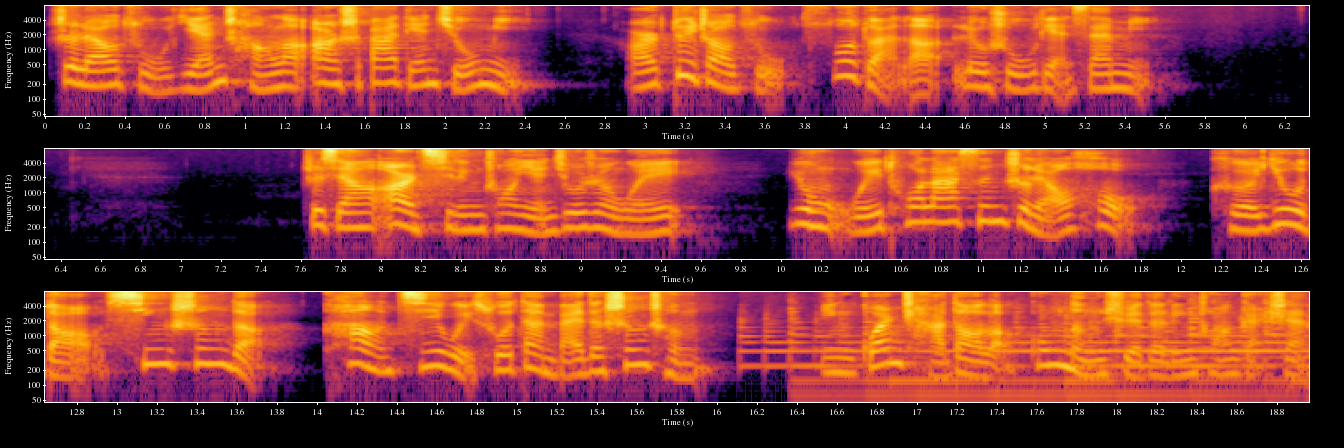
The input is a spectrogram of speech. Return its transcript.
治疗组延长了二十八点九米，而对照组缩短了六十五点三米。这项二期临床研究认为，用维托拉森治疗后，可诱导新生的抗肌萎缩蛋白的生成，并观察到了功能学的临床改善。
